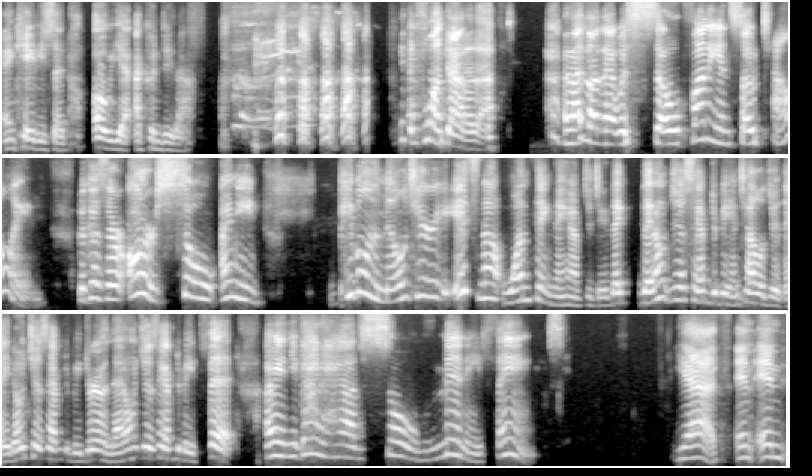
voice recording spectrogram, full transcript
And Katy said, Oh, yeah, I couldn't do that. I flunk out of that. And I thought that was so funny and so telling because there are so, I mean, people in the military, it's not one thing they have to do. They, they don't just have to be intelligent. They don't just have to be driven. They don't just have to be fit. I mean, you got to have so many things. Yes. And and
